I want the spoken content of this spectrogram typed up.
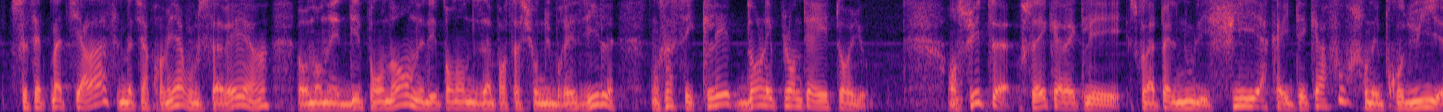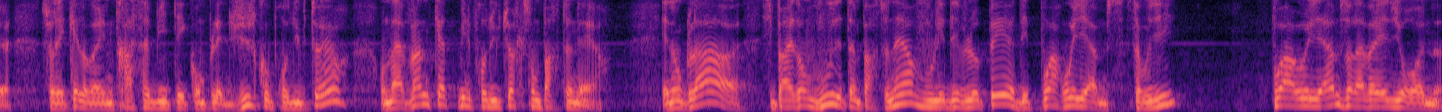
Parce que cette matière-là, cette matière première, vous le savez, hein, on en est dépendant, on est dépendant des importations du Brésil. Donc ça c'est clé dans les plans territoriaux. Ensuite, vous savez qu'avec ce qu'on appelle nous les filières qualité Carrefour, ce sont des produits sur lesquels on a une traçabilité complète jusqu'aux producteurs. On a 24 000 producteurs qui sont partenaires. Et donc là, euh, si par exemple vous êtes un partenaire, vous voulez développer des poires Williams, ça vous dit? Poires Williams dans la vallée du Rhône.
